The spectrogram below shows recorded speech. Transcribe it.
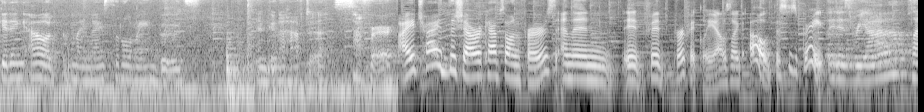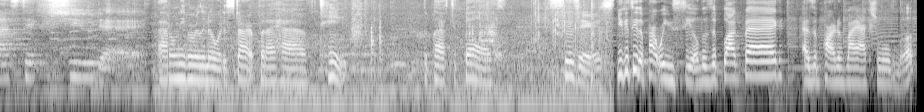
getting out of my nice little rain boots and gonna have to suffer. I tried the shower caps on first and then it fit perfectly. I was like, oh, this is great. It is Rihanna Plastic Shoe Day. I don't even really know where to start, but I have tape, the plastic bags, scissors. You can see the part where you seal the Ziploc bag as a part of my actual look.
